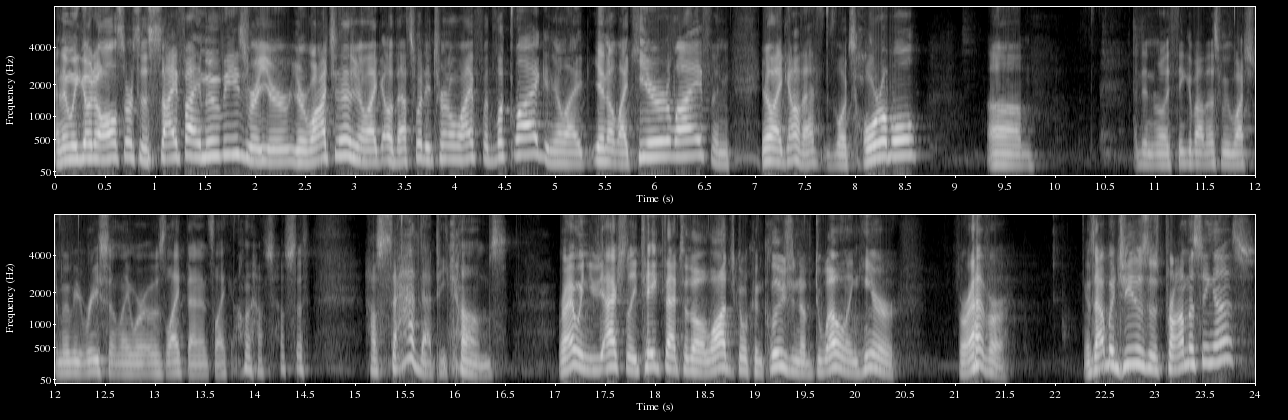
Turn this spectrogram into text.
and then we go to all sorts of sci-fi movies where you're, you're watching it and you're like, oh, that's what eternal life would look like. And you're like, you know, like here life. And you're like, oh, that looks horrible. Um, I didn't really think about this. We watched a movie recently where it was like that. And it's like, oh, how, how, how sad that becomes, right? When you actually take that to the logical conclusion of dwelling here forever. Is that what Jesus is promising us?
